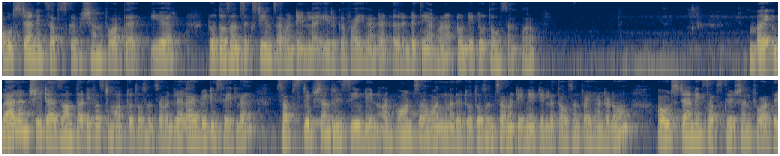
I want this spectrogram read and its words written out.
outstanding subscription for the year two thousand sixteen செவன்டீனில் இருக்குது ஃபைவ் ஹண்ட்ரட் அது ரெண்டுத்தையும் ஆட் பண்ணால் டுவெண்ட்டி டூ தௌசண்ட் வரும். By balance sheet as on thirty first March two thousand செவனில் லைபிலிட்டி சைடில் சப்ஸ்கிரிப்ஷன் ரிசீவ்ட் இன் அட்வான்ஸாக வாங்கினது டூ தௌசண்ட் செவன்டீன் எயிட்டீனில் தௌசண்ட் ஃபைவ் ஹண்ட்ரடும் outstanding subscription for the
